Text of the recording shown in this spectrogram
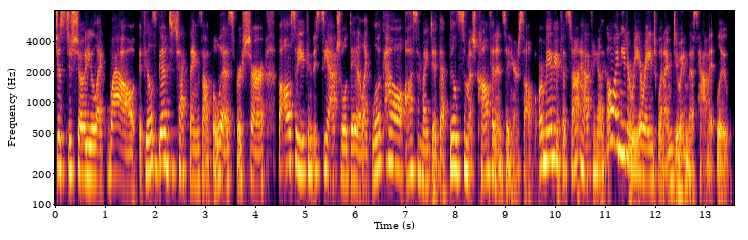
just to show you, like, wow, it feels good to check things off the list for sure. But also, you can see actual data, like, look how awesome I did. That builds so much confidence in yourself. Or maybe if it's not happening, you're like, oh, I need to rearrange when I'm doing this habit loop.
